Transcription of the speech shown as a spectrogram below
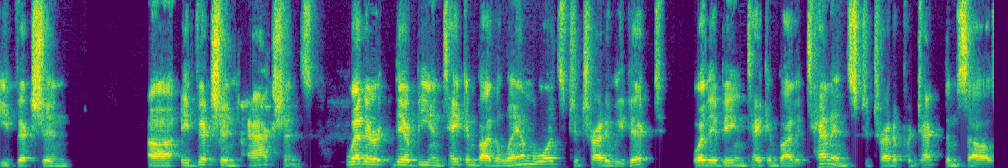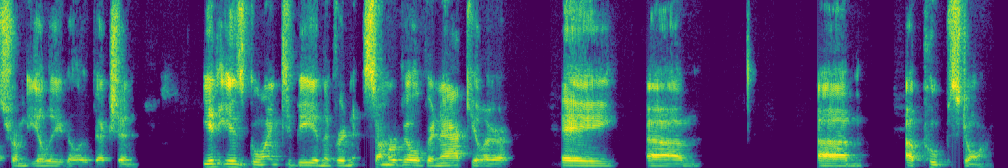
eviction uh, eviction actions, whether they're being taken by the landlords to try to evict or they're being taken by the tenants to try to protect themselves from illegal eviction. It is going to be in the Somerville vernacular a um, um, a poop storm.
